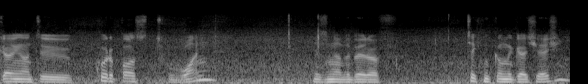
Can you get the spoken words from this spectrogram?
Going on to quarter past one. Here's another bit of technical negotiation.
